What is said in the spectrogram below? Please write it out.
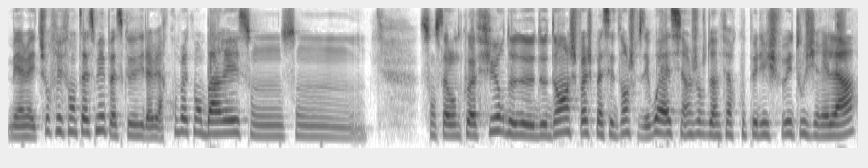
Mais elle m'avait toujours fait fantasmer parce qu'il avait l'air complètement barré son, son, son salon de coiffure de, dedans. Chaque fois, je passais devant, je faisais ouais, si un jour je dois me faire couper les cheveux et tout, j'irai là.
